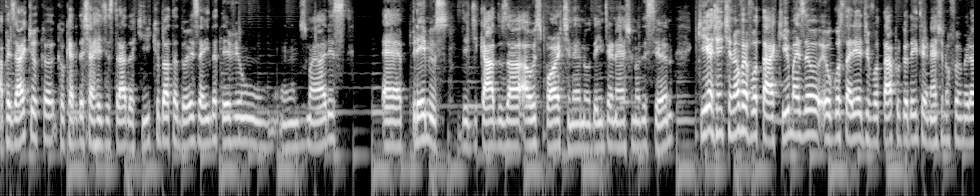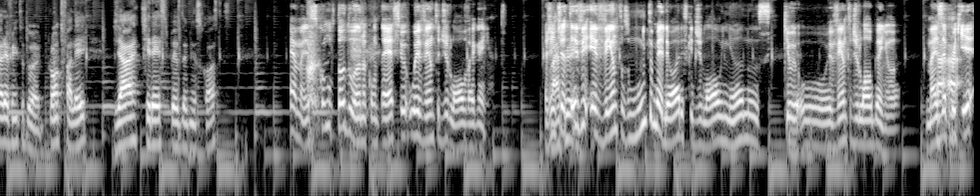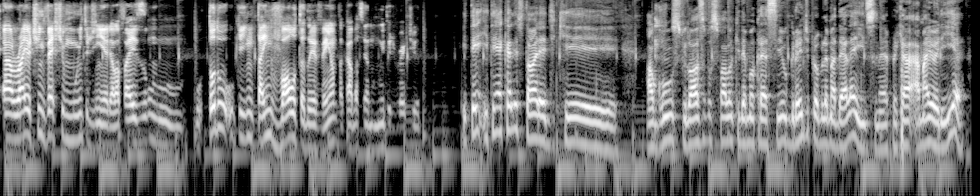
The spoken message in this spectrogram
Apesar que eu, que eu quero deixar registrado aqui que o Dota 2 ainda teve um, um dos maiores é, prêmios dedicados ao, ao, esporte, né, no The International desse ano, que a gente não vai votar aqui, mas eu, eu gostaria de votar porque o The International foi o melhor evento do ano. Pronto, falei, já tirei esse peso das minhas costas. É, mas como todo ano acontece, o evento de LoL vai ganhar. A gente já teve eventos muito melhores que de LoL em anos que o, o evento de LoL ganhou. Mas ah, é porque a Riot investe muito dinheiro, ela faz um. Todo o que está em volta do evento acaba sendo muito divertido. E tem, e tem aquela história de que alguns filósofos falam que democracia, o grande problema dela é isso, né? Porque a, a maioria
